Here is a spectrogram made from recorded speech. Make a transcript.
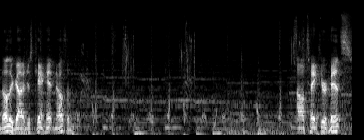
The other guy just can't hit nothing. I'll take your hits.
